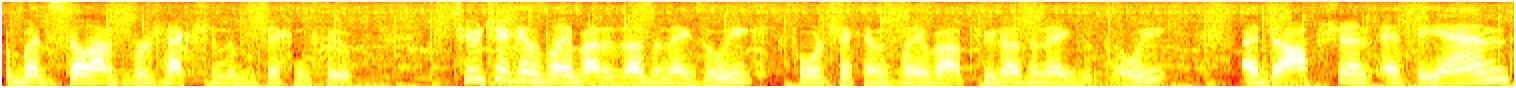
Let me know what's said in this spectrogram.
but still have the protection of the chicken coop. Two chickens lay about a dozen eggs a week. Four chickens lay about two dozen eggs a week. Adoption at the end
